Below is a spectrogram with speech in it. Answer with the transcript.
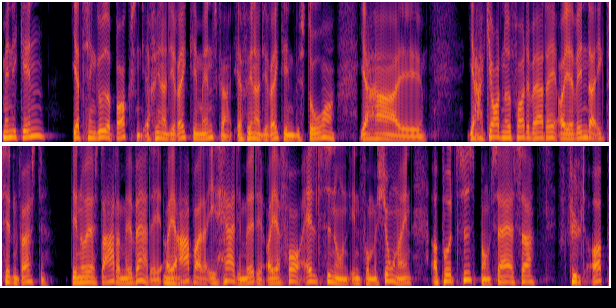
Men igen, jeg tænker ud af boksen. Jeg finder de rigtige mennesker. Jeg finder de rigtige investorer. Jeg har, øh, jeg har gjort noget for det hver dag, og jeg venter ikke til den første. Det er noget, jeg starter med hver dag, og jeg mm. arbejder ihærdigt med det, og jeg får altid nogle informationer ind. Og på et tidspunkt, så er jeg så fyldt op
